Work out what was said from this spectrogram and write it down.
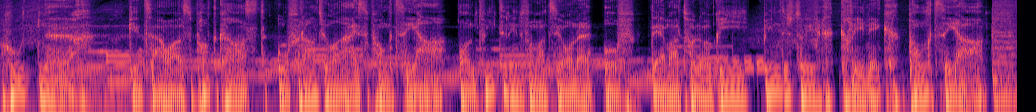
Hautnöch gibt es auch als Podcast auf radioeis.ch und weitere Informationen auf dermatologie-klinik.ch.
